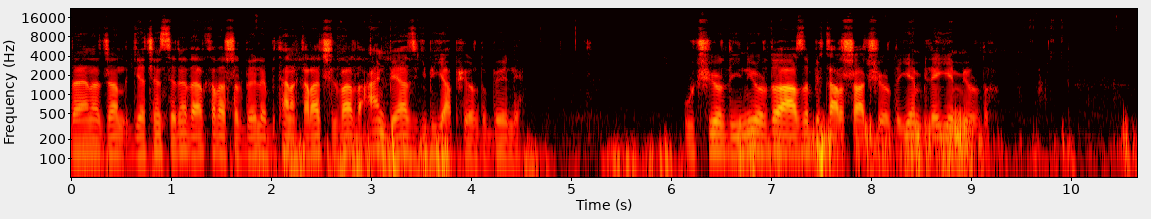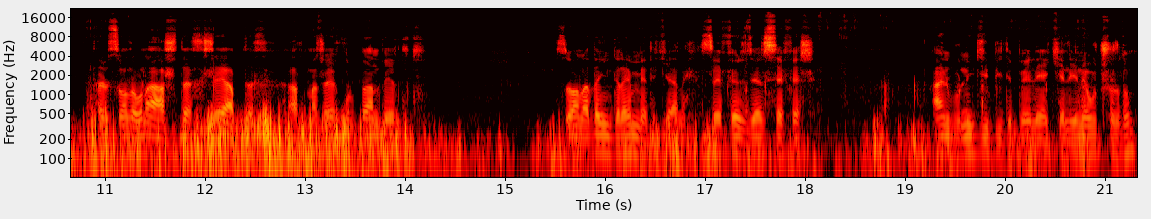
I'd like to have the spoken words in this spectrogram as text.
Dayanacan geçen sene de arkadaşlar böyle bir tane karaçil vardı aynı beyaz gibi yapıyordu böyle. Uçuyordu iniyordu ağzı bir karış açıyordu yem bile yemiyordu. Tabi sonra onu açtık şey yaptık atmacaya kurban verdik. Sonra da indiremedik yani sefer üzeri sefer. Aynı bunun gibiydi böyle ekeliğine uçurdum.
